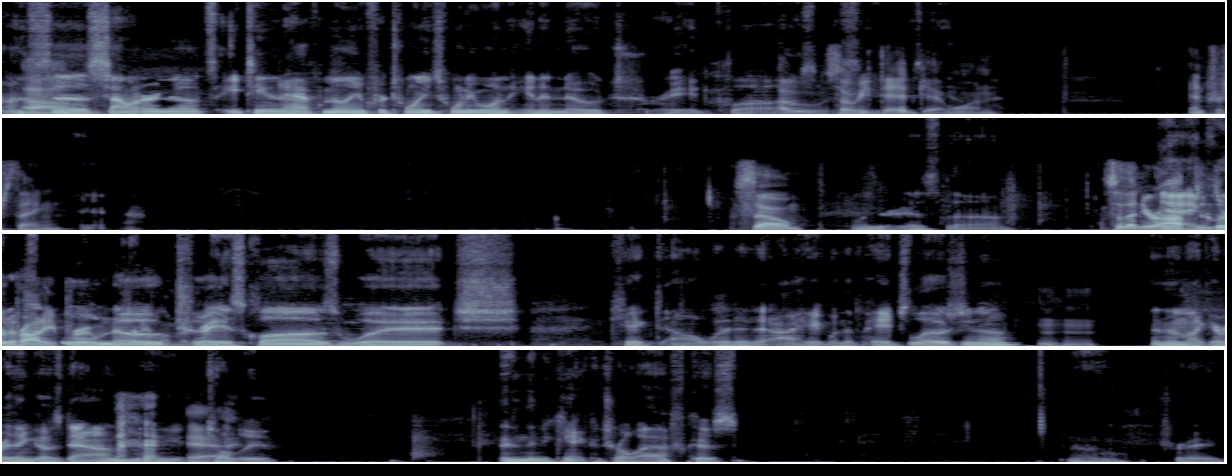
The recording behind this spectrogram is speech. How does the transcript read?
Uh, um, salary notes, eighteen and a half million for 2021 and a no trade clause. Oh, so he did get one. Interesting. Yeah. So where is the so then your yeah, options are probably full no trades clause, which kicked. Oh, where did it? I hate when the page loads. You know, mm-hmm. and then like everything goes down, and you yeah. totally, and then you can't control F because no trade.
